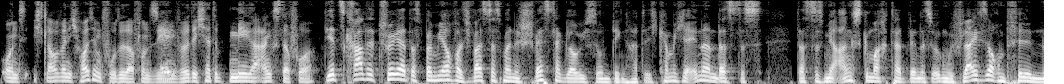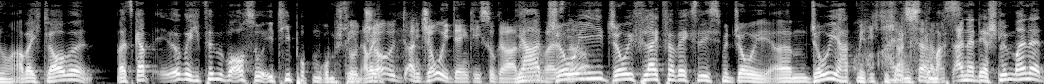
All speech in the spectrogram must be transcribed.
Und ich glaube, wenn ich heute ein Foto davon sehen würde, ich hätte mega Angst davor. Jetzt gerade triggert das bei mir auch was. Ich weiß, dass meine Schwester, glaube ich, so ein Ding hatte. Ich kann mich erinnern, dass das, dass das mir Angst gemacht hat, wenn das irgendwie, vielleicht ist es auch im Film nur, aber ich glaube, weil es gab irgendwelche Filme, wo auch so E.T.-Puppen So rumstehen. aber Joe, an Joey denke ich so gerade. Ja, weißt Joey, Joey, vielleicht verwechsel ich es mit Joey. Ähm, Joey hat mir richtig Alter, Angst gemacht. Einer der schlimm, meiner,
